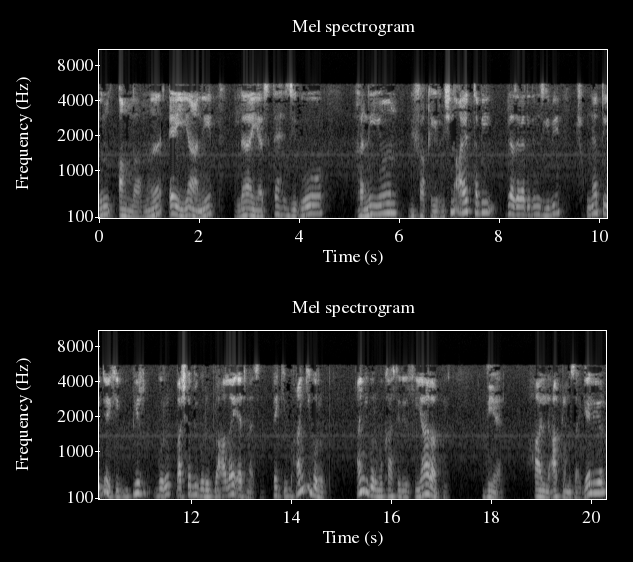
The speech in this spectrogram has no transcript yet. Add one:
bunun anlamı ey yani la yestehzi'u ganiyun bi fakirin. Şimdi ayet tabi biraz evvel dediğiniz gibi çok net de diyor ki bir grup başka bir grupla alay etmesin. Peki hangi grup? Hangi grubu kastediyorsun ya Rabbi? diye haliyle aklımıza geliyor.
